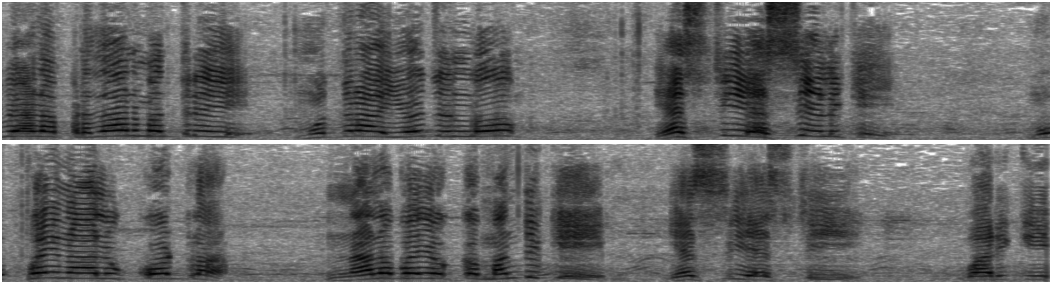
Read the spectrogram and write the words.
ఈవేళ ప్రధానమంత్రి ముద్రా యోజనలో ఎస్టీ ఎస్సీలకి ముప్పై నాలుగు కోట్ల నలభై ఒక్క మందికి ఎస్సీ ఎస్టీ వారికి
